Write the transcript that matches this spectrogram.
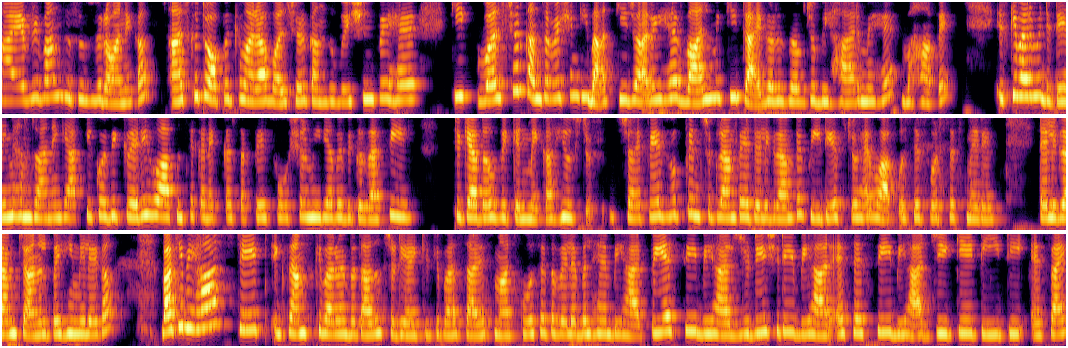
Hi everyone this is Veronica आज का topic हमारा वल्चर कंजर्वेशन पे है कि वल्चर कंजर्वेशन की बात की जा रही है वाल्मीकि टाइगर रिज़र्व जो बिहार में है, वहाँ पे। इसके बारे में डिटेल में हम जानेंगे। आपकी कोई भी क्वेरी हो, आप मुझसे कनेक्ट कर सकते हैं सोशल मीडिया पे because I feel together we can make a huge difference चाहे फेसबुक पे इंस्टाग्राम पे टेलीग्राम पे पीडीएफ जो है वो आपको सिर्फ़ और सिर्फ़ मेरे टेलीग्राम चैनल पे ही मिलेगा। बाकी बिहार स्टेट एग्ज़ाम्स के बारे में बता दूँ स्टडी आईक्यू के पास सारे स्मार्ट कोर्सेज अवेलेबल हैं। Bihar PSC Bihar judiciary Bihar SSC Bihar GK TT SI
